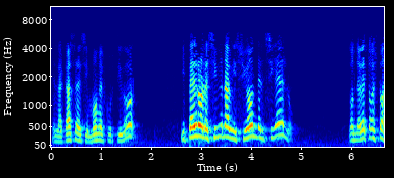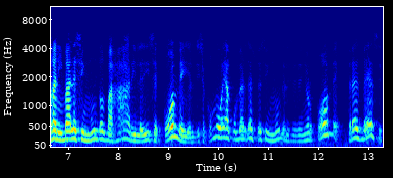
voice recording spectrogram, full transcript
en la casa de Simón el curtidor. Y Pedro recibe una visión del cielo, donde ve todos estos animales inmundos bajar y le dice, come. Y él dice, ¿cómo voy a comer de esto? Es inmundo. Le dice, Señor, come tres veces.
